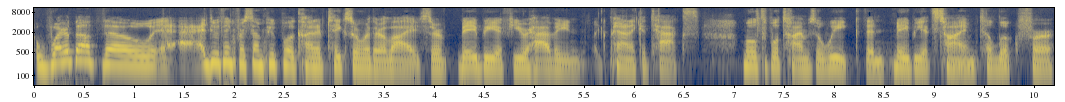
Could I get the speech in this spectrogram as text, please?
What about though? I do think for some people it kind of takes over their lives. Or maybe if you're having like panic attacks multiple times a week, then maybe it's time to look for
